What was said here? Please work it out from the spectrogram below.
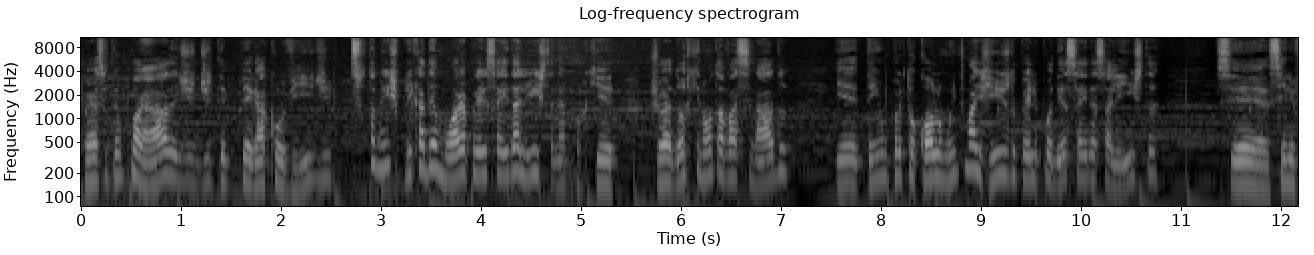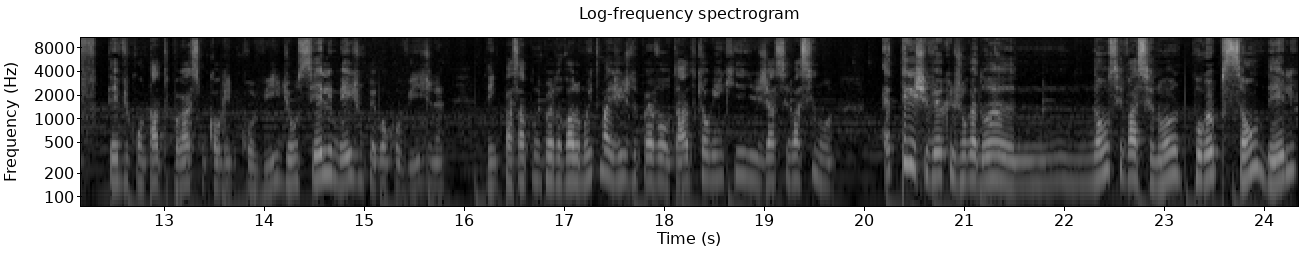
por essa temporada de, de ter, pegar Covid. Isso também explica a demora para ele sair da lista, né? Porque jogador que não está vacinado e tem um protocolo muito mais rígido para ele poder sair dessa lista. Se, se ele teve contato próximo com alguém com Covid, ou se ele mesmo pegou Covid, né? Tem que passar por um protocolo muito mais rígido para voltar do que alguém que já se vacinou. É triste ver que o jogador não se vacinou por opção dele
